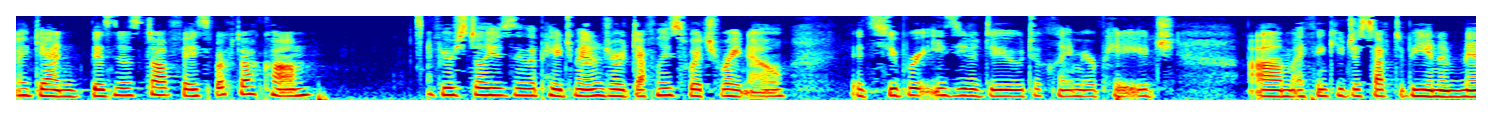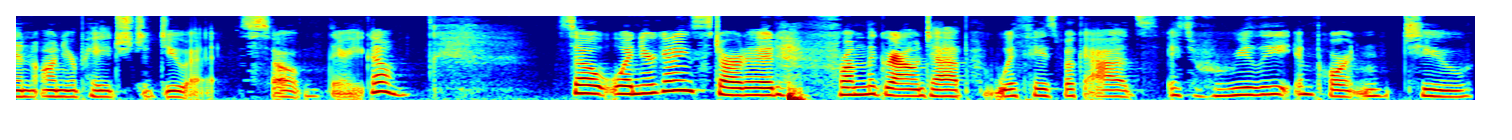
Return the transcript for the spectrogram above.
again, business.facebook.com. If you're still using the page manager, definitely switch right now. It's super easy to do to claim your page. Um, I think you just have to be an admin on your page to do it. So there you go. So, when you're getting started from the ground up with Facebook ads, it's really important to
